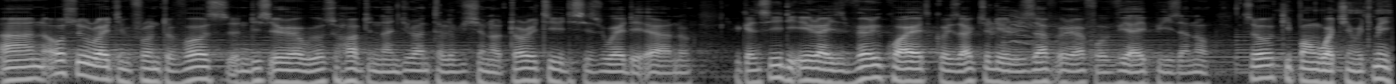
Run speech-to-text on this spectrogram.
And also right in front of us in this area, we also have the Nigerian Television Authority. This is where they are. And you can see the area is very quiet because it's actually a reserve area for VIPs and all. So keep on watching with me.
